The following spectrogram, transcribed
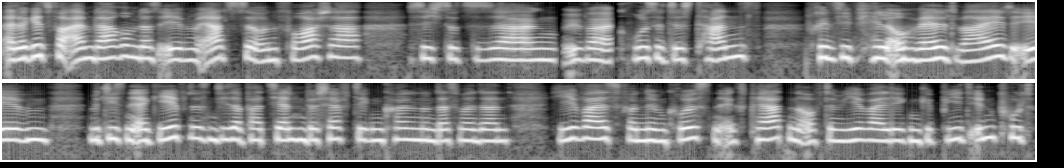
Also da geht es vor allem darum, dass eben Ärzte und Forscher sich sozusagen über große Distanz, prinzipiell auch weltweit, eben mit diesen Ergebnissen dieser Patienten beschäftigen können und dass man dann jeweils von dem größten Experten auf dem jeweiligen Gebiet Input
